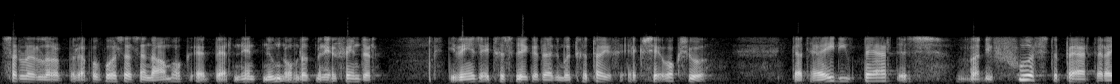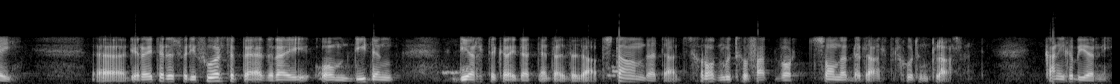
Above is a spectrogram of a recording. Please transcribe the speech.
Cyril Ramaphosa se naam ook eh, pertinent noem omdat meneer Venter die wens het dat hy moet getuig. Ek sê ook so dat hy die perd is wat die voorste perd ry. Uh die ruiter is vir die voorste perd ry om die ding deur te kry dat dat, dat, daar staan dat dat grond moet gevat word sonder dat daar vergoeding plaasvind. Kan nie gebeur nie.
